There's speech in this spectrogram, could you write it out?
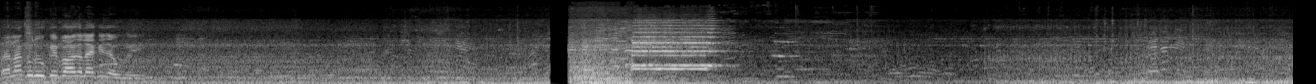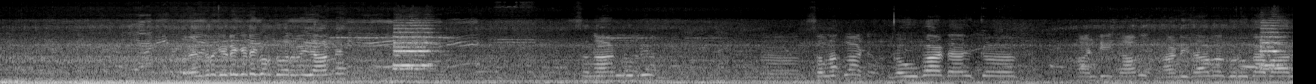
ਪਹਿਲਾਂ ਗੁਰੂ ਕੇ ਬਾਗ ਲੈ ਕੇ ਜਾਊਗਾ ਜੀ ਸੁਰਿੰਦਰ ਕਿਹੜੇ ਕਿਹੜੇ ਗੁਰਦੁਆਰੇ ਨੇ ਯਾਦ ਨੇ ਸਨਾਨ ਟੋਲੀ ਸਨਾ घाट ਗਊ ਘਾਟ ਇੱਕ ਹਾਂਡੀ ਸਾਹਿਬ ਹਾਂਡੀ ਸਾਹਿਬ, ਗੁਰੂ ਕਾ ਬਾਗ।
